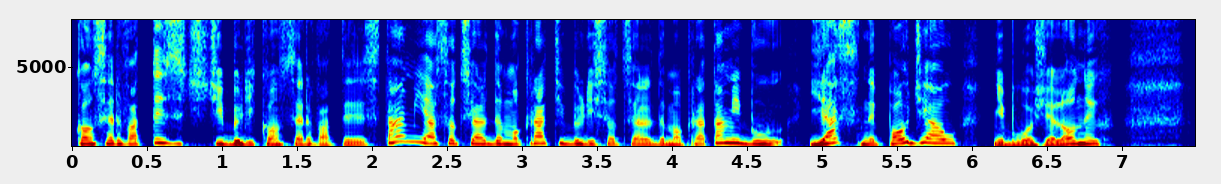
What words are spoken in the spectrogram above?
konserwatyści byli konserwatystami, a socjaldemokraci byli socjaldemokratami. Był jasny podział, nie było zielonych, y,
